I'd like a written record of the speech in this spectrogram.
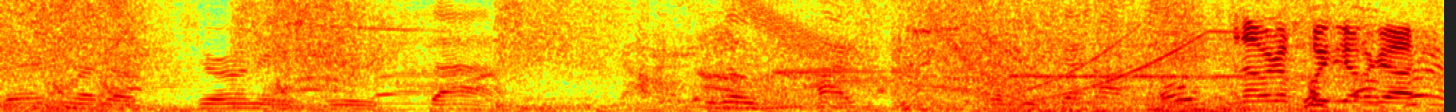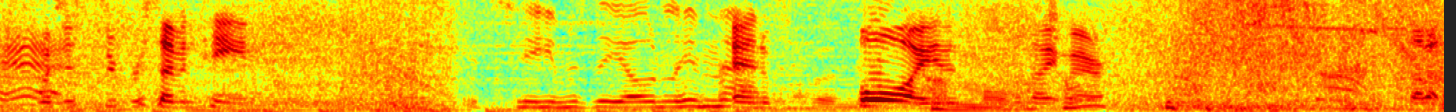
Then let us journey through that. And now we're gonna fight the other guy, which is Super 17. It seems the only match. And boy, this is a nightmare. Shut up.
